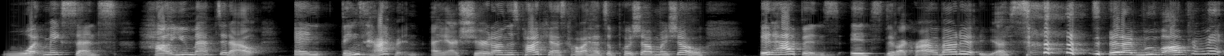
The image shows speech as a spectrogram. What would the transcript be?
what makes sense, how you mapped it out, and things happen. I, I shared on this podcast how I had to push out my show. It happens. It's, did I cry about it? Yes. did I move on from it?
